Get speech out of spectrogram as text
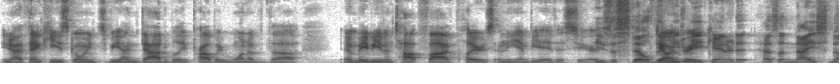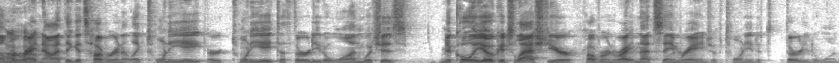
you know I think he's going to be undoubtedly probably one of the know, maybe even top five players in the NBA this year. He's a stealth DeAndre, MVP candidate. Has a nice number uh-huh. right now. I think it's hovering at like 28 or 28 to 30 to one, which is Nikola Jokic last year hovering right in that same range of 20 to 30 to one.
